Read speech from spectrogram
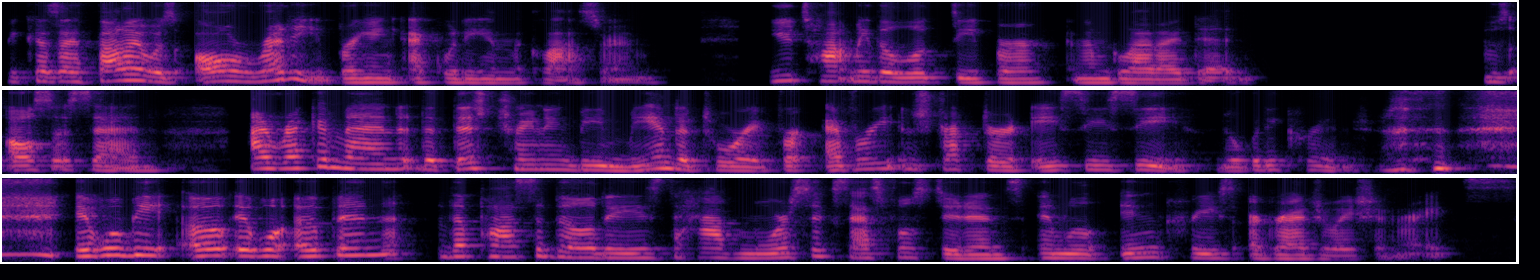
because I thought I was already bringing equity in the classroom. You taught me to look deeper, and I'm glad I did. It was also said, I recommend that this training be mandatory for every instructor at ACC. Nobody cringe. it will be oh, it will open the possibilities to have more successful students and will increase our graduation rates.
